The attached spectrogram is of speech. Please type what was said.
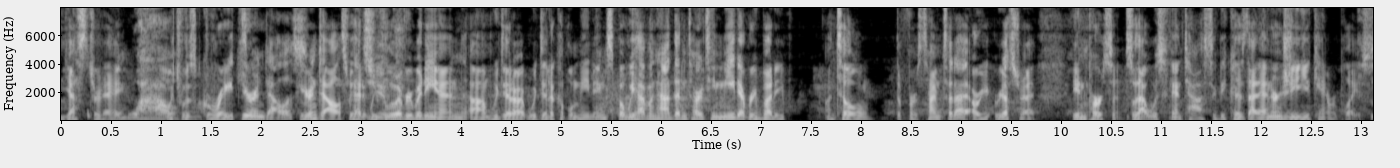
yesterday. Wow. which was great. Here in Dallas? Here in Dallas, we had That's we flew everybody in. Um, we did a, we did a couple meetings, but we haven't had that entire team meet everybody until the first time today or, or yesterday in person. So that was fantastic because that energy you can't replace.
